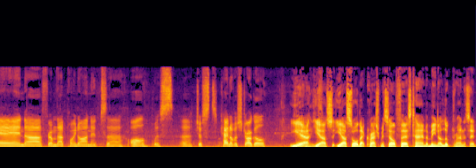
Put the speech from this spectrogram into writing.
And uh, from that point on, it uh, all was uh, just kind of a struggle. Yeah, And- yeah, so, yeah. I saw that crash myself firsthand. I mean, I looked around and said,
